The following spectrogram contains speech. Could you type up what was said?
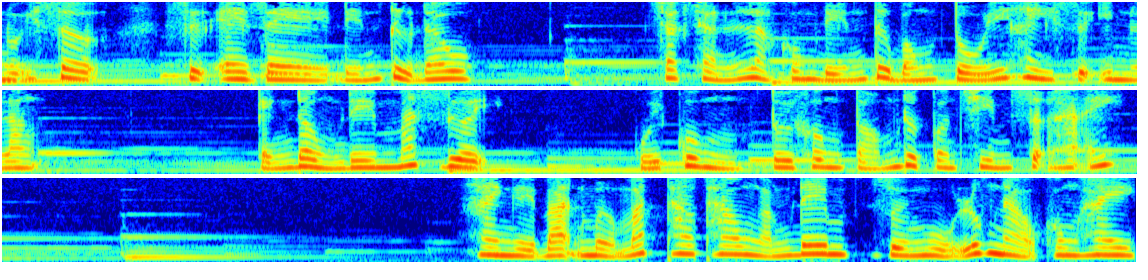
Nỗi sợ, sự e dè đến từ đâu? Chắc chắn là không đến từ bóng tối hay sự im lặng. Cánh đồng đêm mát rượi, cuối cùng tôi không tóm được con chim sợ hãi. Hai người bạn mở mắt thao thao ngắm đêm rồi ngủ lúc nào không hay.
